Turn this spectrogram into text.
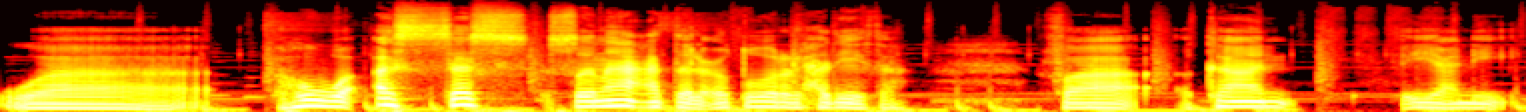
وهو أسس صناعة العطور الحديثة. فكان يعني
